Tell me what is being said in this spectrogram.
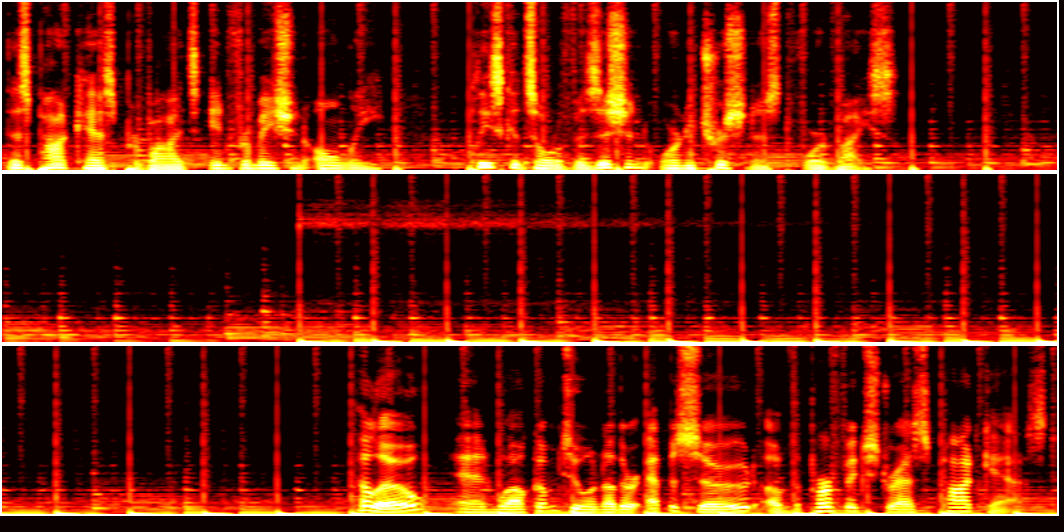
This podcast provides information only. Please consult a physician or nutritionist for advice. Hello, and welcome to another episode of the Perfect Stress Podcast,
